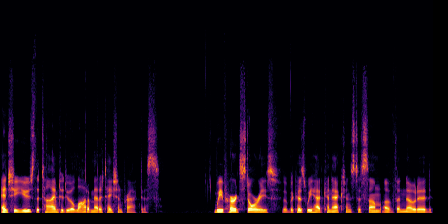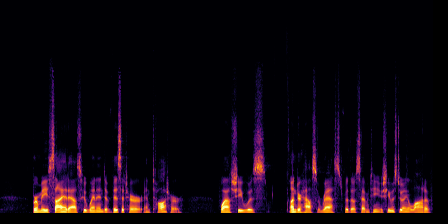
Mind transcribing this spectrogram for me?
and she used the time to do a lot of meditation practice. We've heard stories because we had connections to some of the noted Burmese Sayadaws who went in to visit her and taught her while she was under house arrest for those 17 years. She was doing a lot of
